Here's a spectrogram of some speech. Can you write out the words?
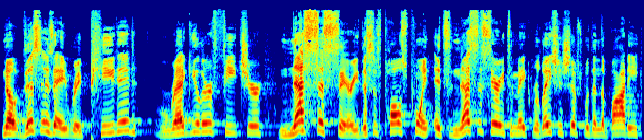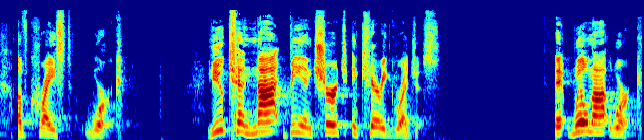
No, this is a repeated, regular feature necessary. This is Paul's point. It's necessary to make relationships within the body of Christ work. You cannot be in church and carry grudges, it will not work.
